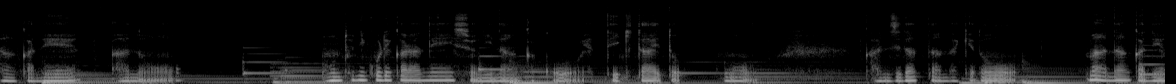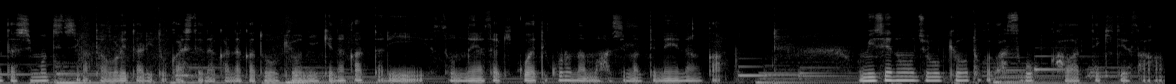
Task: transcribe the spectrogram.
なんかねあの本当にこれからね一緒になんかこうやっていきたいと思う感じだったんだけどまあなんかね私も父が倒れたりとかしてなかなか東京に行けなかったりそんな矢先こうやってコロナも始まってねなんかお店の状況とかがすごく変わってきてさ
